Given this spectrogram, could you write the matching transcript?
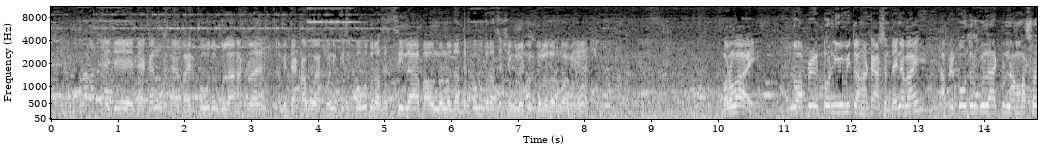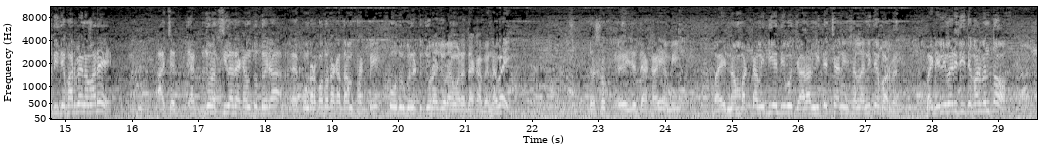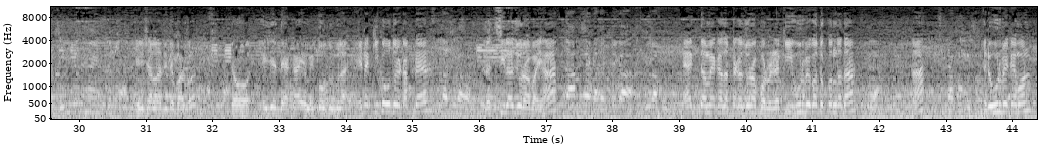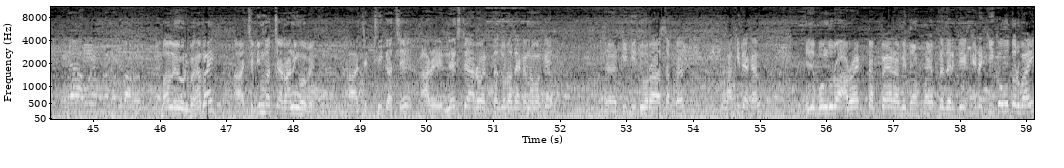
এই যে দেখেন বাইরের কবুতরগুলা, আসলে আমি দেখাবো এখনই। কিছু কবুতর আছে, শিলা বা অন্যান্য জাতের কবুতর আছে, সেগুলো একটু তুলে ধরবো আমি হ্যাঁ? বড় ভাই তো আপনি তো নিয়মিত হাঁটে আসেন তাই না ভাই? আপনি কৌদুরগুলো একটু নাম্বার সহ দিতে পারবেন আমারে? আচ্ছা এক জোড়া চিলা দেখান তো দইরা কোনটার কত টাকা দাম থাকবে? কৌদুরগুলো একটু জোড়ায় জোড়ায় আমারে দেখাবেন হ্যাঁ ভাই? দর্শক এই যে দেখাই আমি। ভাই নাম্বারটা আমি দিয়ে দিব, যারা নিতে চান ইনশাল্লাহ নিতে পারবেন। ভাই ডেলিভারি দিতে পারবেন তো? ইনশাল্লাহ দিতে পারব। তো এই যে দেখাই আমি কৌতুকগুলা। এটা কি কৌতুক এটা আপনার? এটা চিলা জোড়া ভাই হ্যাঁ? একদম এক হাজার টাকা জোড়া পড়বে। এটা কি উড়বে কতক্ষণ, দাদা? হ্যাঁ? এটা উড়বে কেমন? ভালোই উড়বে হ্যাঁ ভাই? আচ্ছা ডিম বাচ্চা রানিং হবে। আচ্ছা ঠিক আছে। আর নেক্সট আরও একটা জোড়া দেখান আমাকে। কি কি জোড়া আছে আপনার? খাকি দেখান। এই যে বন্ধুরা আরও একটা প্যার আমি দেখাই আপনাদেরকে। এটা কি কবুতর ভাই?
